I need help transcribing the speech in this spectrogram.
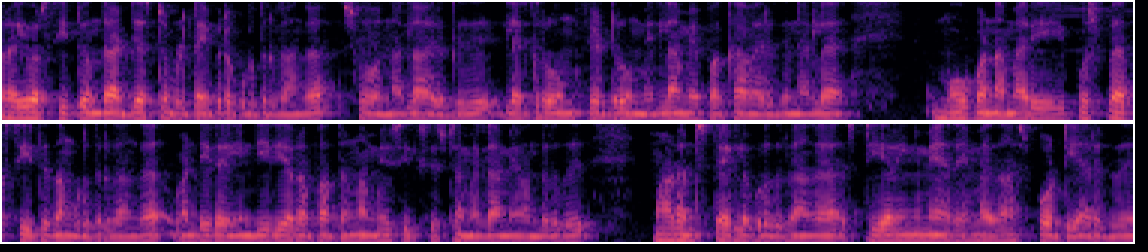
டிரைவர் சீட் வந்து அட்ஜஸ்டபிள் டைப்பில் கொடுத்துருக்காங்க. ஸோ நல்லா இருக்குது. லெக் ரூம் ஹெட் ரூம் எல்லாமே பக்காவாக இருக்குது நல்ல மூவ் பண்ண மாதிரி புஷ்பேக் சீட்டு தான் கொடுத்துருக்காங்க. வண்டியில் இன்டீரியராக பார்த்தோம்னா மியூசிக் சிஸ்டம் எல்லாமே வந்துடுது மாடர்ன் ஸ்டைலில் கொடுத்துருக்காங்க. ஸ்டியரிங்குமே அதே மாதிரி தான் ஸ்போர்ட்டியாக இருக்குது.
